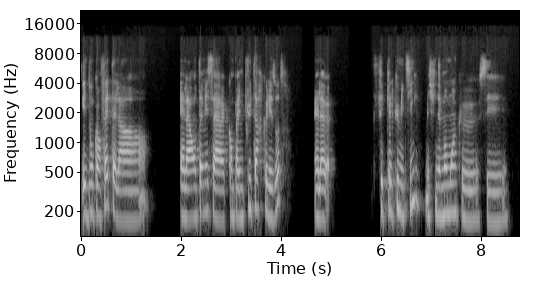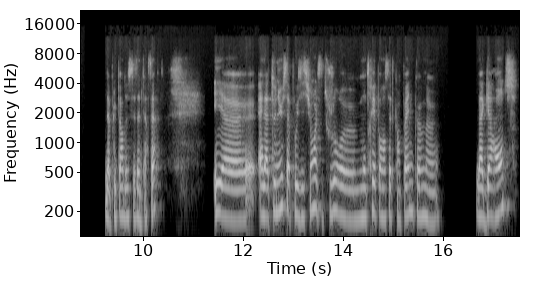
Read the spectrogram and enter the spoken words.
et donc, en fait, elle a, elle a entamé sa campagne plus tard que les autres. Elle a fait quelques meetings, mais finalement moins que la plupart de ses adversaires. Et euh, elle a tenu sa position. Elle s'est toujours euh, montrée pendant cette campagne comme euh, la garante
